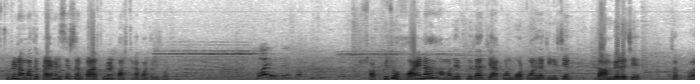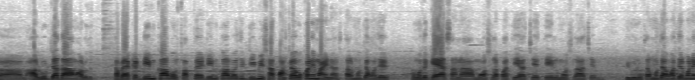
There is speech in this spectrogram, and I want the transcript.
স্টুডেন্ট আমাদের প্রাইমারি সেকশন পার স্টুডেন্ট পাঁচ টাকা পঁয়তাল্লিশ পয়সা। সব কিছু হয় না আমাদের তো যা যে এখন বর্তমানে যা জিনিসের দাম বেড়েছে সব আলুর যা দাম আলু তারপর একটা ডিম খাব সপ্তাহে ডিম খাব যে ডিমই পাঁচ টাকা ওখানেই মাইনাস তার মধ্যে আমাদের ওর মধ্যে গ্যাস আনা মশলাপাতি আছে তেল মশলা আছে বিভিন্ন তার মধ্যে আমাদের মানে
